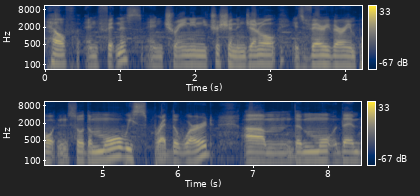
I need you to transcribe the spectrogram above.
health and fitness and training, nutrition in general is very, very important. So the more we spread the word, um, the more the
